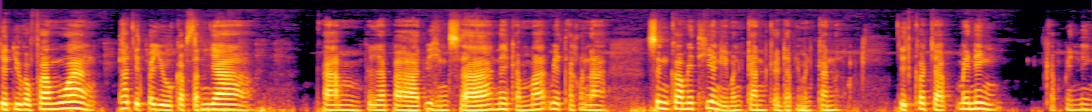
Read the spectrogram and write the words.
จิตอยู่กับความว่าง ถ้าจิตไปอยู่กับสัญญา กรรมพยาบาท วิหิงสาในกรรมะเมตตากรุณาซึ่งก็ไม่เที่ยงอีกเหมือนกัน เกิดดับอีกเหมือนกัน จิตก็จะไม่นิ่งกับไม่นิ่ง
